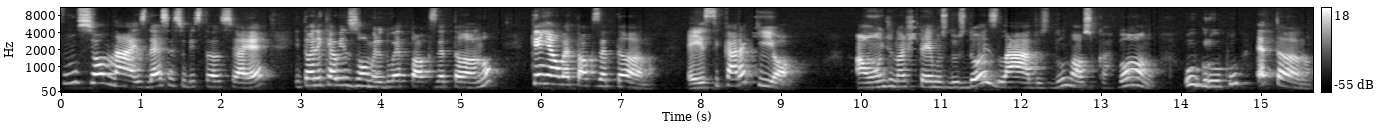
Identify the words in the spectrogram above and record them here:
funcionais dessa substância é, então ele quer o isômero do etoxetano. Quem é o etoxetano? É esse cara aqui, ó, aonde nós temos dos dois lados do nosso carbono o grupo etano.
